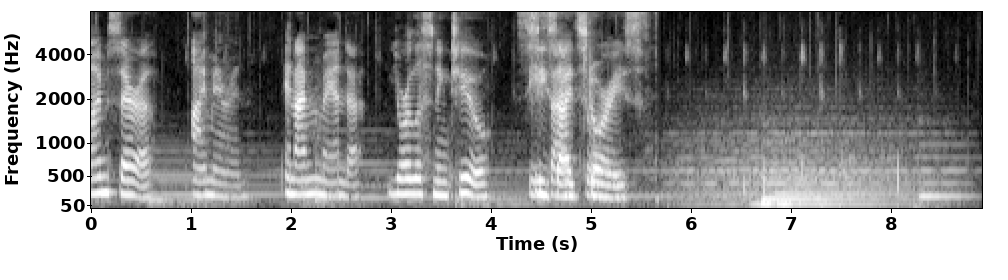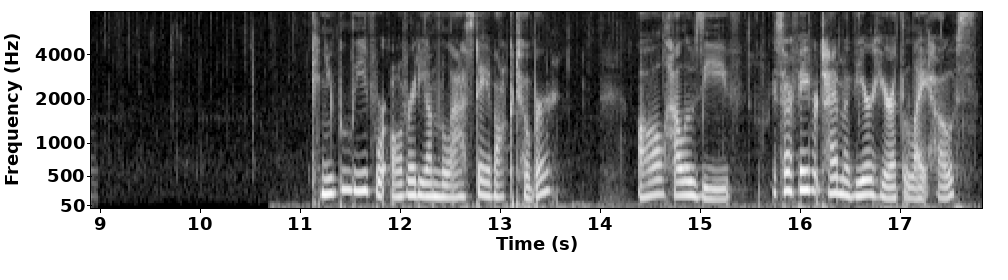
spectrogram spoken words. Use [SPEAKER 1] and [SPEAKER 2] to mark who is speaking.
[SPEAKER 1] I'm Sarah.
[SPEAKER 2] I'm Erin.
[SPEAKER 3] And I'm Amanda.
[SPEAKER 1] You're listening to
[SPEAKER 2] Seaside
[SPEAKER 1] Seaside,
[SPEAKER 2] Stories.
[SPEAKER 1] Stories.
[SPEAKER 3] Can you believe we're already on the last day of October? All Hallows Eve. It's our favorite time of year here at the lighthouse.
